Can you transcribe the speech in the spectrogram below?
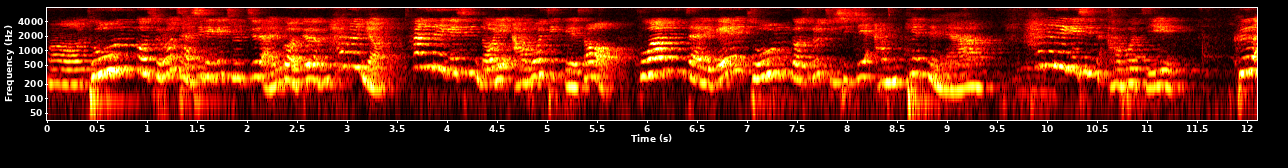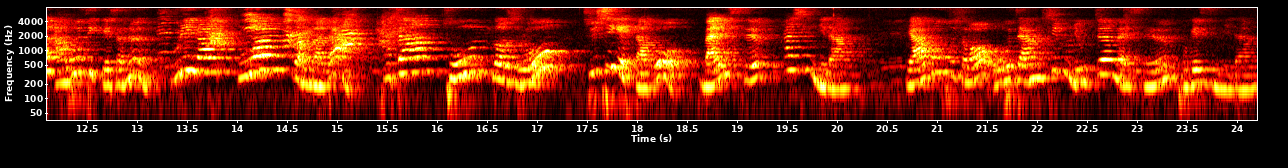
어, 좋은 것으로 자식에게 줄 줄 알거든 하물며 하늘에 계신 너희 아버지께서 구하는 자에게 좋은 것으로 주시지 않겠느냐 하늘에 계신 아버지 그 아버지께서는 우리가 구하는 것마다 가장 좋은 것으로 주시겠다고 말씀하십니다. 야고보서 5장 16절 말씀 보겠습니다.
